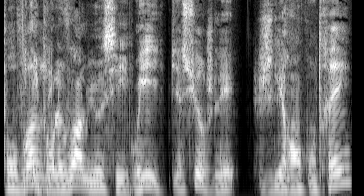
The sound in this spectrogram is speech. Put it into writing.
Pour voir Et pour le voir lui aussi. Oui, bien sûr, je l'ai je l'ai rencontré,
